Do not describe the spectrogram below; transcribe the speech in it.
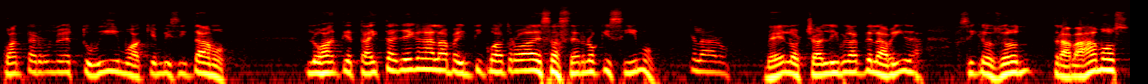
cuántas reuniones tuvimos, a quién visitamos, los antiestadistas llegan a las 24 horas a deshacer lo que hicimos. Claro. ¿Ves? Los Charlie Black de la vida. Así que nosotros trabajamos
